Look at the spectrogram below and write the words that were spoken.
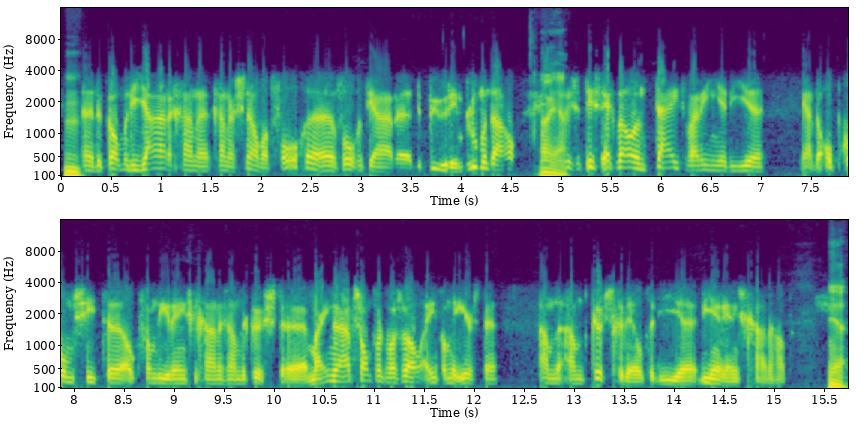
Hm. de komende jaren gaan, gaan er snel wat volgen. volgend jaar de buren in Bloemendaal. Oh, ja. Dus het is echt wel een tijd waarin je die, ja, de opkomst ziet, ook van die rangebrigades aan de kust. maar inderdaad, Zandvoort was wel een van de eerste aan, de, aan het kustgedeelte die, die een rangebrigade had. Ja,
